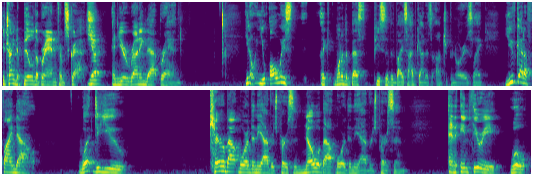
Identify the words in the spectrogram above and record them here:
you're trying to build a brand from scratch Yep. and you're running that brand you know you always like one of the best pieces of advice i've got as an entrepreneur is like you've got to find out what do you care about more than the average person know about more than the average person and in theory will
